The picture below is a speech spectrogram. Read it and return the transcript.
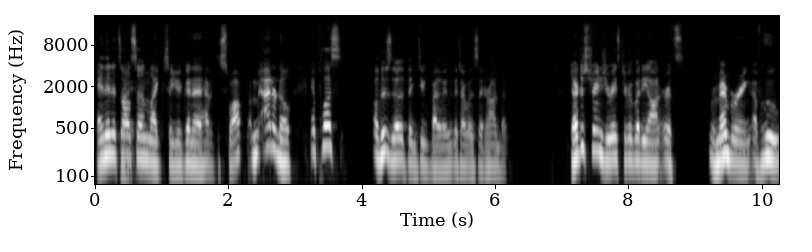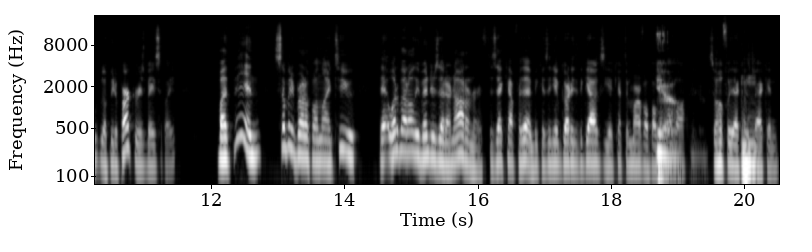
and then it's all of a sudden like, so you're gonna have it swapped. I mean, I don't know. And plus, oh, this is another thing too. By the way, we can talk about this later on. But Doctor Strange erased everybody on Earth's remembering of who well, Peter Parker is, basically. But then somebody brought up online too that what about all the Avengers that are not on Earth? Does that count for them? Because then you have Guardians of the Galaxy, you have Captain Marvel, blah blah blah. blah. Yeah. So hopefully that comes Mhm. back and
